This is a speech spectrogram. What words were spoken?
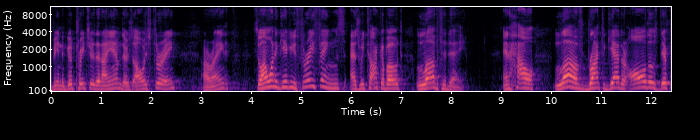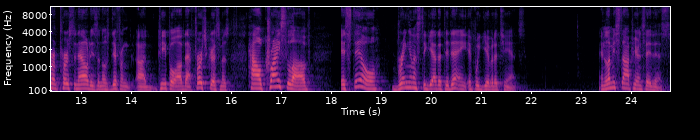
being a good preacher that I am, there's always three. All right? So I want to give you three things as we talk about love today and how love brought together all those different personalities and those different uh, people of that first Christmas, how Christ's love is still bringing us together today if we give it a chance. And let me stop here and say this.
